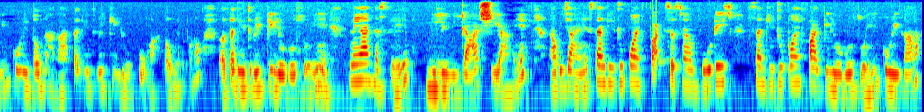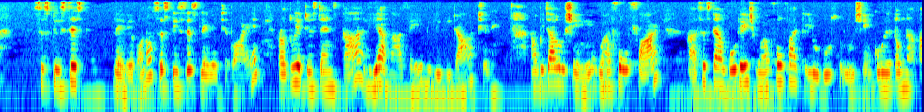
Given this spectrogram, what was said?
ရင်ကိုရီသုံးတာက33 kilo volt မှာသုံးတယ်ပေါ့နော်33 kilo volt ဆိုရင်220 mm ရှိရမယ်နောက်ပြီးကြရင်72.5 system voltage 72.5 kilo volt ဆိုရင်ကိုရီက66 level ပေါ့နော်66 level ဖြစ်သွားတယ်အဲ့တော့သူ့ရဲ့ distance က450 mm ဖြစ်တယ်နောက်ပြီးကြလို့ရှိရင်145 system voltage 145 kV ဆိုလို့ရှိရင်ကိုရီသုံးတာက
